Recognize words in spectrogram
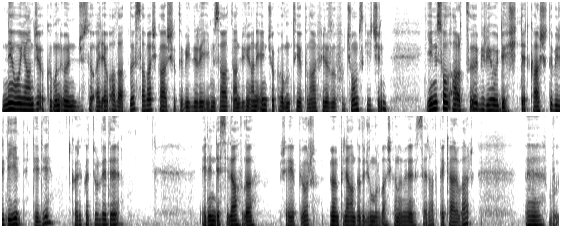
Neo yancı akımın öncüsü Alev Alatlı, savaş karşıtı bildiriye imza atan dünyanın en çok alıntı yapılan filozofu Chomsky için yeni sol artı bir Yahudi, şiddet karşıtı biri değil dedi. Karikatürde de elinde silahla şey yapıyor. Ön planda da Cumhurbaşkanı ve Sedat Peker var. Ee, bu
